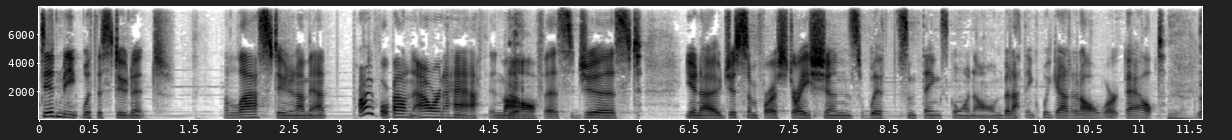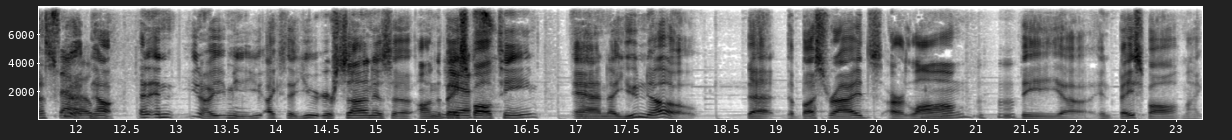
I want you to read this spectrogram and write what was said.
did meet with a student, the last student I met, probably for about an hour and a half in my Yeah. office, just you know just some frustrations with some things going on. But I think we got it all worked out. Yeah, That's So- good. Now, and, and you know, I mean, you, like I said, you, your son is uh, on the Yes. baseball team, and uh, you know that the bus rides are Mm-hmm. long. The uh, in baseball, my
